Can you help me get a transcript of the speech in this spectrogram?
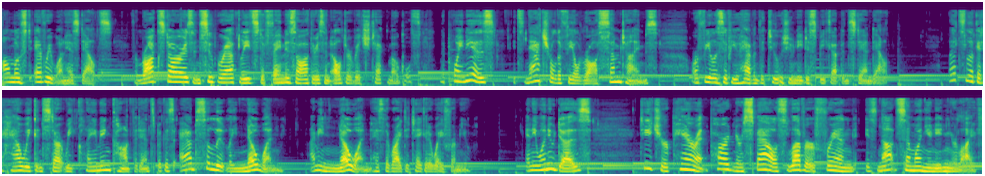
Almost everyone has doubts, from rock stars and super athletes to famous authors and ultra rich tech moguls. The point is, it's natural to feel raw sometimes, or feel as if you haven't the tools you need to speak up and stand out. Let's look at how we can start reclaiming confidence because absolutely no one, I mean, no one, has the right to take it away from you. Anyone who does, teacher, parent, partner, spouse, lover, friend, is not someone you need in your life.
